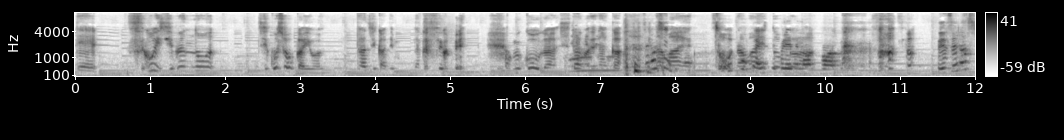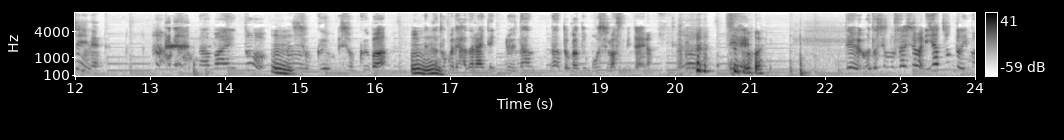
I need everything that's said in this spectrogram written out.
ですごい自分の自己紹介を短時間でなんかすごい向こうがしたのでなんか珍しい名前そう名前とくれるナンかパ珍しいね名前とうん。職職場？うんうんなんかど。こで働いてるなんなんとかと申しますみたいな。すごい。で私も最初は「いやちょっと今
